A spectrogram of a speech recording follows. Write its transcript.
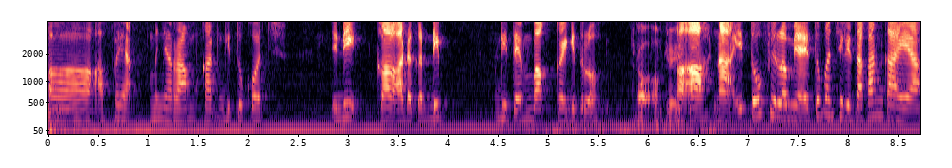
eh, apa ya menyeramkan gitu coach. Jadi kalau ada kedip ditembak kayak gitu loh. Oh oke. Ah, ah. Nah itu filmnya itu menceritakan kayak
